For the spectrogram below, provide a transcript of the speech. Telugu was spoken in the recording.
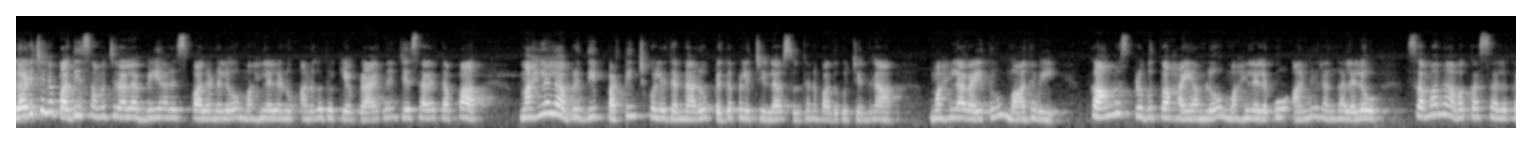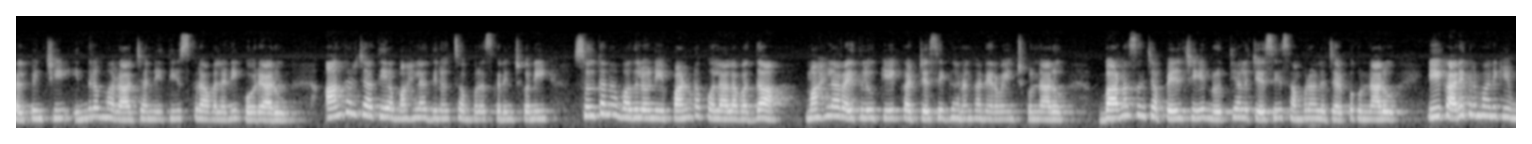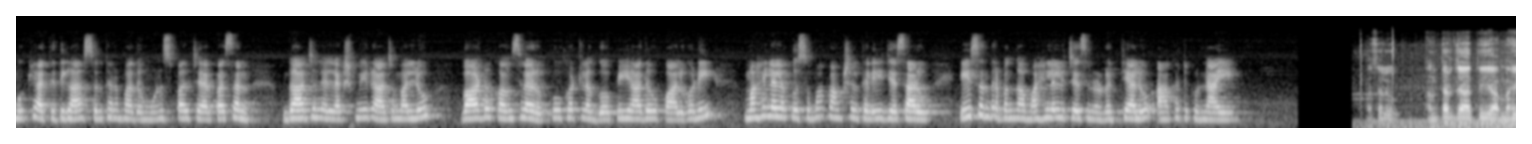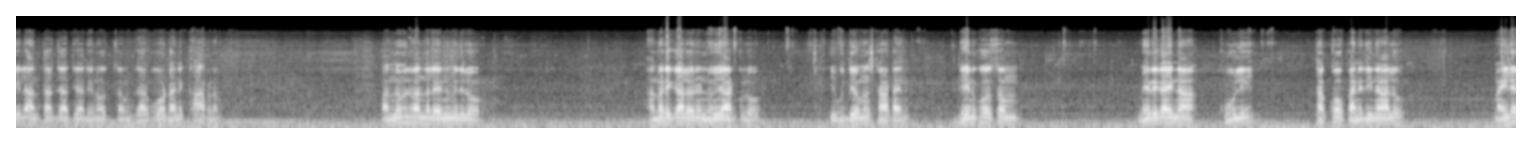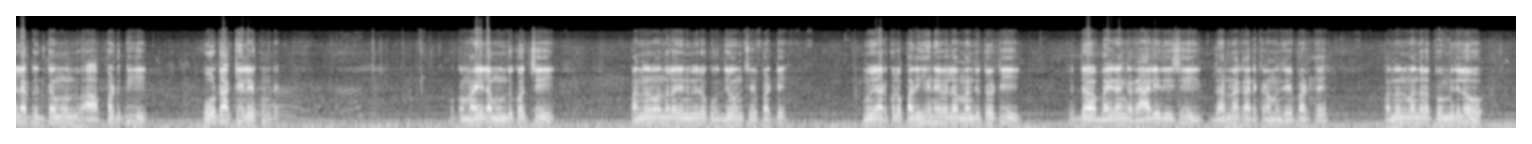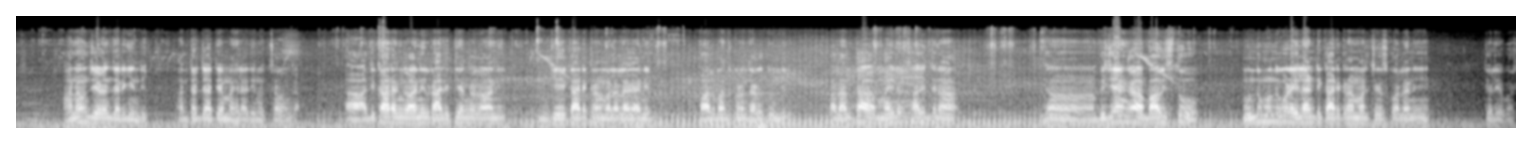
గడిచిన పది సంవత్సరాల బీఆర్ఎస్ పాలనలో మహిళలను అణగదొక్కే ప్రయత్నం చేశారే తప్ప మహిళల అభివృద్ధి పట్టించుకోలేదన్నారు పెద్దపల్లి జిల్లా సుల్తానాబాద్కు చెందిన మహిళా రైతు మాధవి. కాంగ్రెస్ ప్రభుత్వ హయాంలో మహిళలకు అన్ని రంగాలలో సమాన అవకాశాలు కల్పించి ఇంద్రమ్మ రాజ్యాన్ని తీసుకురావాలని కోరారు. అంతర్జాతీయ మహిళా దినోత్సవం పురస్కరించుకొని సుల్తానాబాద్లోని పంట పొలాల వద్ద మహిళా రైతులు కేక్ కట్ చేసి ఘనంగా నిర్వహించుకున్నారు. బాణసంచ పేల్చి నృత్యాలు చేసి సంబరాలు జరుపుకున్నారు. ఈ కార్యక్రమానికి ముఖ్య అతిథిగా Sultanabad municipal chairperson Gajula Lakshmi Rajamallu ward councillor Kukatla Gopi Yadav పాల్గొని మహిళలకు శుభాకాంక్షలు తెలియజేశారు. ఈ సందర్భంగా మహిళలు చేసిన నృత్యాలు ఆకట్టుకున్నాయి. అసలు అంతర్జాతీయ మహిళా అంతర్జాతీయ దినోత్సవం జరుపుకోవడానికి కారణం? పంతొమ్మిది వందల ఎనిమిదిలో అమెరికాలోని న్యూయార్క్లో ఈ ఉద్యమం స్టార్ట్ అయింది. దేనికోసం? మెరుగైన కూలీ తక్కువ పని దినాలు మహిళలకు ఇంతకుముందు అప్పటికి ఓటు హక్కే లేకుండే. ఒక మహిళ ముందుకొచ్చి పంతొమ్మిది వందల ఎనిమిదిలో ఒక ఉద్యోగం చేపట్టి న్యూయార్క్లో పదిహేను వేల మందితోటి పెద్ద బహిరంగ ర్యాలీ తీసి ధర్నా కార్యక్రమం చేపడితే పంతొమ్మిది వందల తొమ్మిదిలో అనౌన్స్ చేయడం జరిగింది అంతర్జాతీయ మహిళా దినోత్సవంగా. అధికారం కానీ రాజకీయంగా కానీ ఇంకే కార్యక్రమాలలో కానీ పాల్పంచుకోవడం జరుగుతుంది. వాళ్ళంతా మహిళలు సాధించిన విజయంగా భావిస్తూ ముందు ముందు కూడా ఇలాంటి కార్యక్రమాలు చేసుకోవాలని తెలియపరుస్తుంది.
